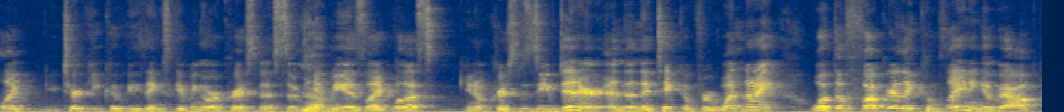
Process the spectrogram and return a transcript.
like turkey could be Thanksgiving or Christmas. So Yeah. Kid Me is like, well, that's you know Christmas Eve dinner, and then they take them for one night. What the fuck are they complaining about?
